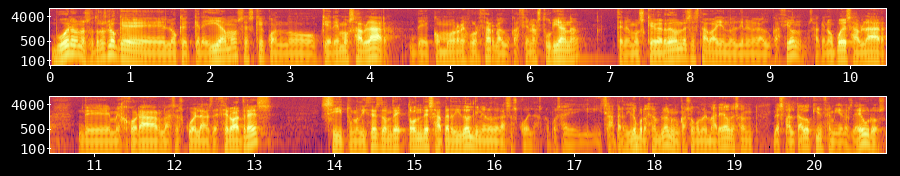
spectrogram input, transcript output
Bueno, nosotros lo que, lo que creíamos es que cuando queremos hablar de cómo reforzar la educación asturiana, tenemos que ver de dónde se estaba yendo el dinero de la educación. O sea, que no puedes hablar de mejorar las escuelas de 0 a 3 si tú no dices dónde, dónde se ha perdido el dinero de las escuelas. ¿no? Pues ahí, se ha perdido, por ejemplo, en un caso como el Marea, donde se han desfalcado 15 millones de euros.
